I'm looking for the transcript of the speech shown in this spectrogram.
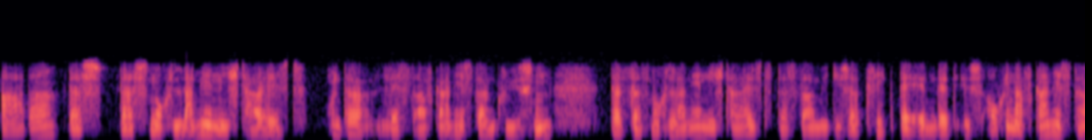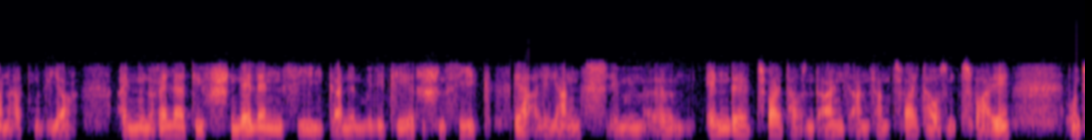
aber dass das noch lange nicht heißt, und da lässt Afghanistan grüßen, dass das noch lange nicht heißt, dass damit dieser Krieg beendet ist. Auch in Afghanistan hatten wir einen relativ schnellen Sieg, einen militärischen Sieg der Allianz im äh, Ende 2001, Anfang 2002. Und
